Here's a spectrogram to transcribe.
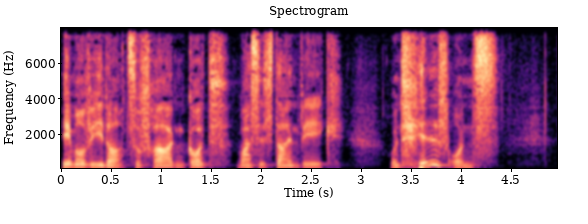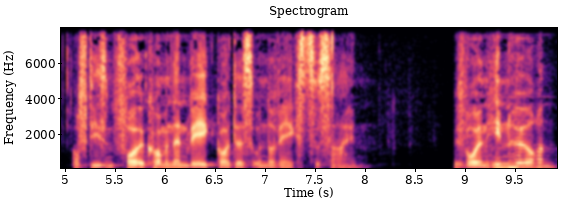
immer wieder zu fragen, Gott, was ist dein Weg? Und hilf uns, auf diesem vollkommenen Weg Gottes unterwegs zu sein. Wir wollen hinhören,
